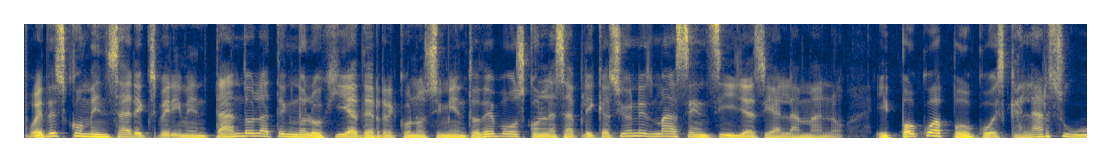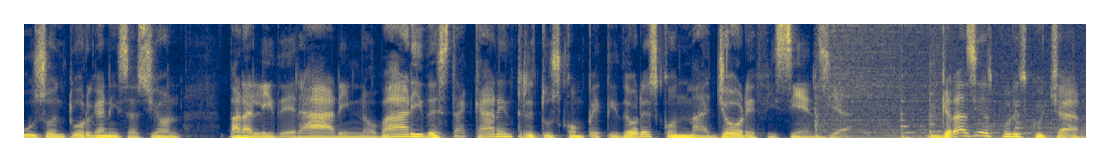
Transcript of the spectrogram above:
Puedes comenzar experimentando la tecnología de reconocimiento de voz con las aplicaciones más sencillas y a la mano, y poco a poco escalar su uso en tu organización para liderar, innovar y destacar entre tus competidores con mayor eficiencia. Gracias por escuchar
